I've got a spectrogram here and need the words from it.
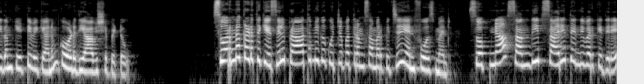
വീതം കെട്ടിവെക്കാനും കോടതി ആവശ്യപ്പെട്ടു. സ്വർണക്കടത്ത് കേസിൽ പ്രാഥമിക കുറ്റപത്രം സമർപ്പിച്ച് എൻഫോഴ്സ്മെന്റ്. സ്വപ്ന സന്ദീപ് സരിത്ത് എന്നിവർക്കെതിരെ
